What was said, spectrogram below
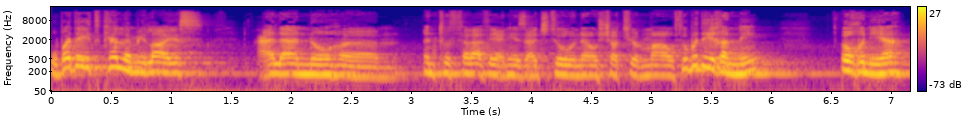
وبدأ يتكلم إيلايس على أنه أنتم الثلاثة يعني أزعجتونا و shut your mouth وبدأ يغني أغنية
